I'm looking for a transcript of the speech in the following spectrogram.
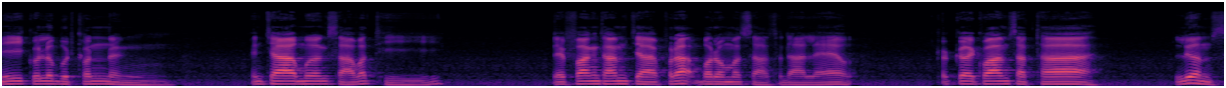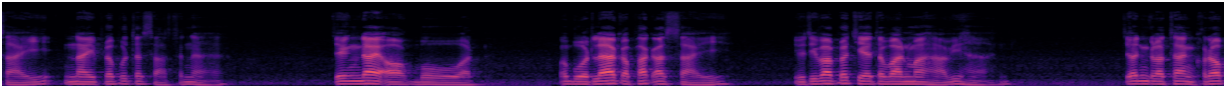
มีกุลบุตรคนหนึ่ง เป็นชาวเมืองสาวัตถี แต่ฟังธรรมจากพระบรมศาสดาแล้ว ก็เกิดความศรัทธา เลื่อมใสในพระพุทธศาสนา จึงได้ออกบวชมาบวชแล้วก็พักอาศัย อยู่ที่วัดพระเจตวันมหาวิหาร จนกระทั่งครบ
